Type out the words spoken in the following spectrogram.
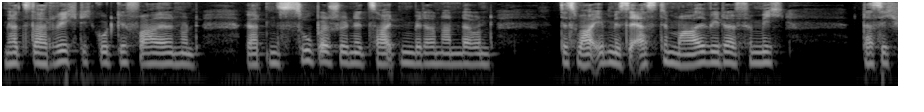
mir hat es da richtig gut gefallen und wir hatten super schöne Zeiten miteinander und das war eben das erste Mal wieder für mich, dass ich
